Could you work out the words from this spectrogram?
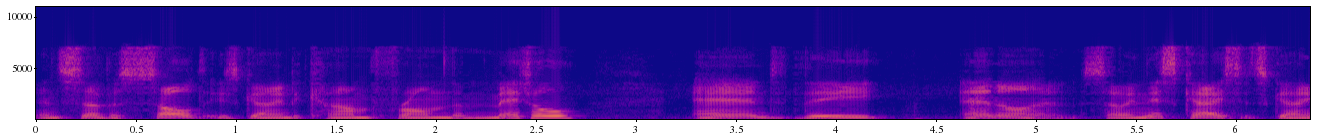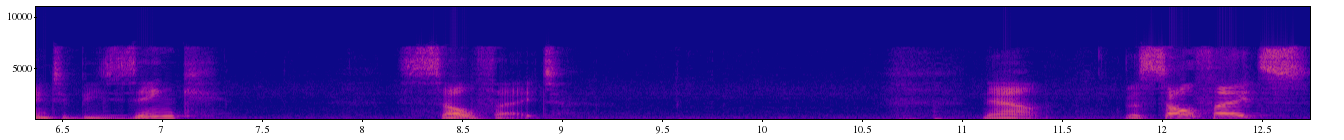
and so the salt is going to come from the metal and the anion so in this case it's going to be zinc sulfate. Now, the sulfates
